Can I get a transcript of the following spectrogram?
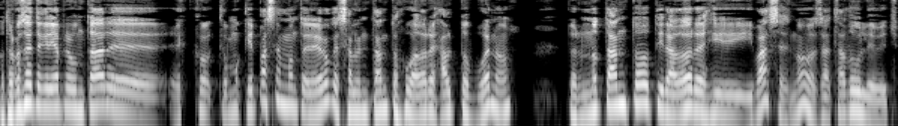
Otra cosa que te quería preguntar eh, es como qué pasa en Montenegro que salen tantos jugadores altos buenos, pero no tanto tiradores y, bases, ¿no? O sea, está Duljevic,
